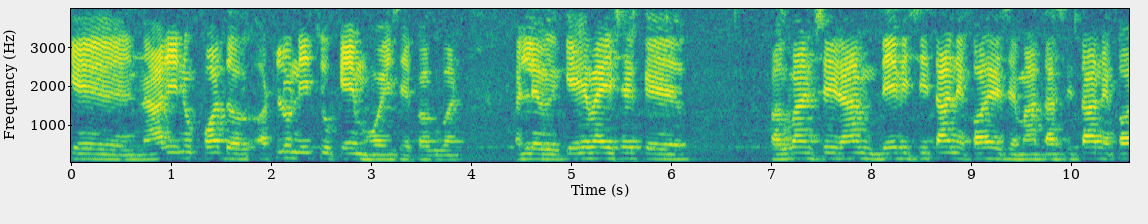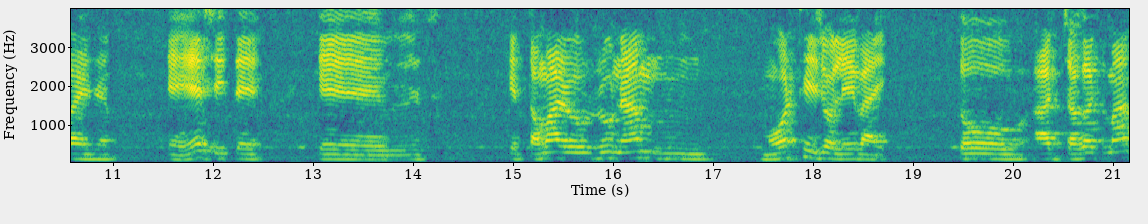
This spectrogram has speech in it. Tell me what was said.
કે નારીનું પદ આટલું નીચું કેમ હોય છે ભગવાન? એટલે કહેવાય છે કે ભગવાન શ્રી રામ દેવી સીતાને કહે છે, માતા સીતાને કહે છે કે, હે સીતે, કે કે તમારું નામ મોરથી જો લેવાય, તો આ જગતમાં,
